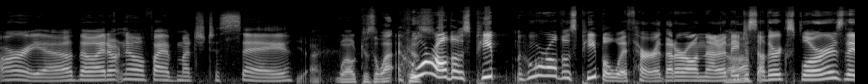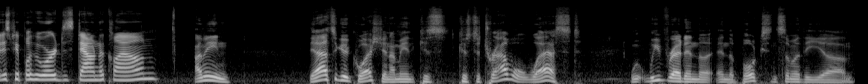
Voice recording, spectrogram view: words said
Arya, though. I don't know if I have much to say. Yeah. Well, because the la- Who are all those people? Who are all those people with her that are on that? Are they Uh. just other explorers? Are they just people who are just down to clown? I mean, yeah, that's a good question. I mean, because to travel west, we, we've read in the in the books and some of the um,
